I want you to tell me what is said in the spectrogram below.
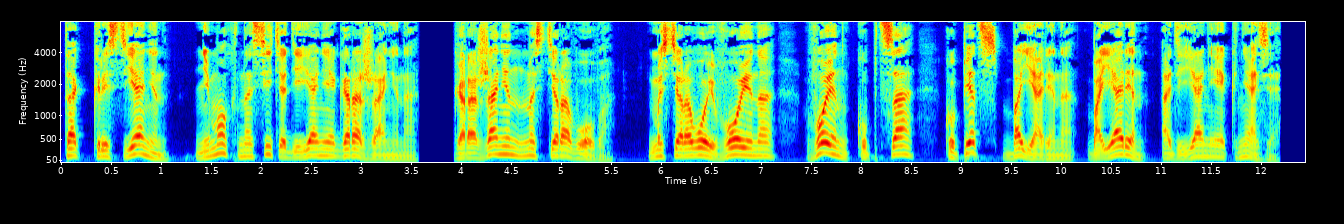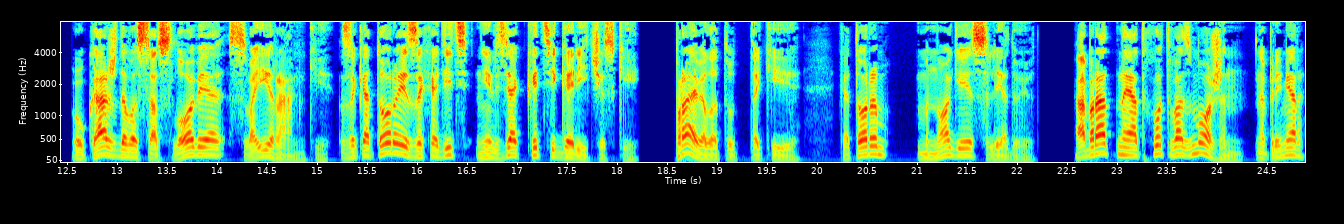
Так крестьянин не мог носить одеяние горожанина, горожанин мастерового, мастеровой воина, воин купца, купец боярина, боярин одеяние князя. У каждого сословия свои рамки, за которые заходить нельзя категорически. Правила тут такие, которым многие следуют. Обратный отход возможен, например,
